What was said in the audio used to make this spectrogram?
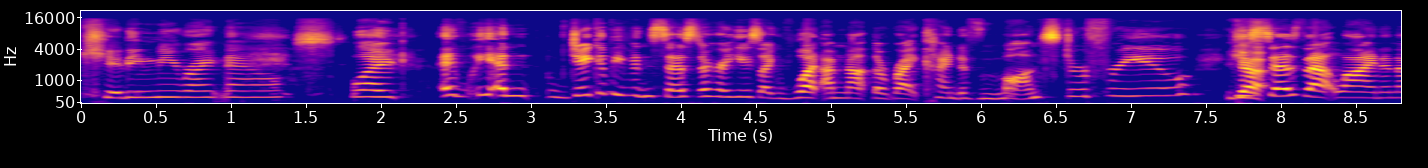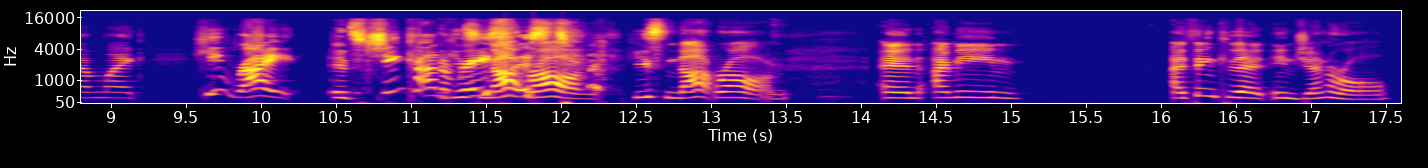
kidding me right now? Like, And, and Jacob even says to her, he's like, What? I'm not the right kind of monster for you. He Yeah. says that line, and I'm like, He right. it's she kind of he's racist. not wrong. He's not wrong. And I mean, I think that in general,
